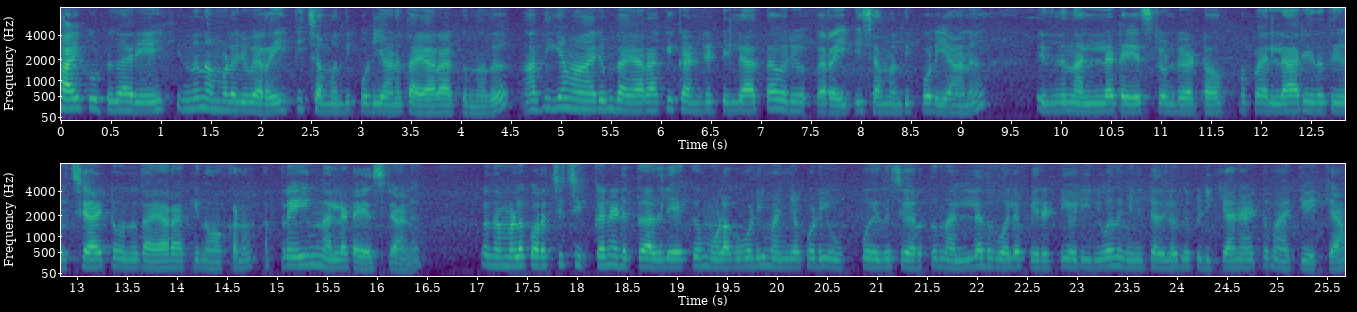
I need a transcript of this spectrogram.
ഹായ് കൂട്ടുകാരെ ഇന്ന് നമ്മളൊരു വെറൈറ്റി ചമ്മന്തിപ്പൊടിയാണ് തയ്യാറാക്കുന്നത്. അധികം ആരും തയ്യാറാക്കി കണ്ടിട്ടില്ലാത്ത ഒരു വെറൈറ്റി ചമ്മന്തിപ്പൊടിയാണ്. ഇതിന് നല്ല ടേസ്റ്റ് ഉണ്ട് കേട്ടോ. അപ്പോൾ എല്ലാവരും ഇത് തീർച്ചയായിട്ടും ഒന്ന് തയ്യാറാക്കി നോക്കണം. അത്രയും നല്ല ടേസ്റ്റാണ് അപ്പോൾ നമ്മൾ കുറച്ച് ചിക്കൻ എടുത്ത് അതിലേക്ക് മുളക് പൊടി മഞ്ഞൾപ്പൊടി ഉപ്പ് ഇത് ചേർത്ത് നല്ലതുപോലെ പുരട്ടി ഒരു ഇരുപത് മിനിറ്റ് അതിലൊന്ന് പിടിക്കാനായിട്ട് മാറ്റി വയ്ക്കാം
